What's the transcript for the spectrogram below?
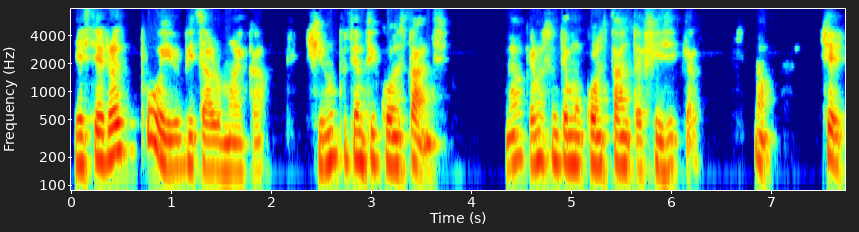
este război, iubita lui Maica. Și nu putem fi constanți. Da? Că nu suntem o constantă fizică. Nu. Ce,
